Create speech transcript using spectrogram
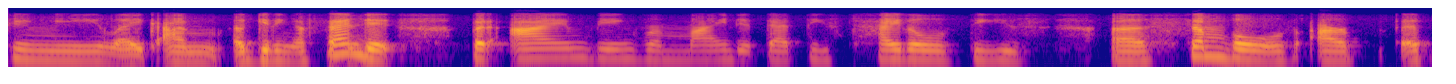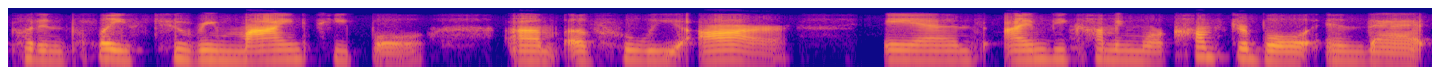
to me, like I'm uh, getting offended, but I'm being reminded that these titles, these uh, symbols are uh, put in place to remind people um, of who we are. And I'm becoming more comfortable in that,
